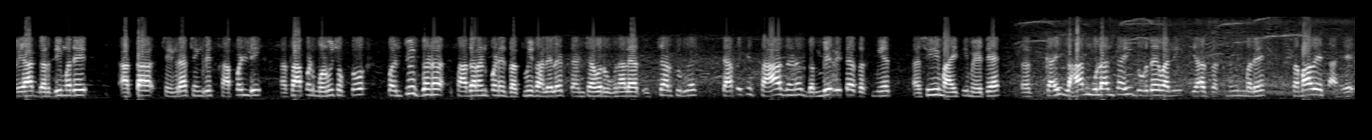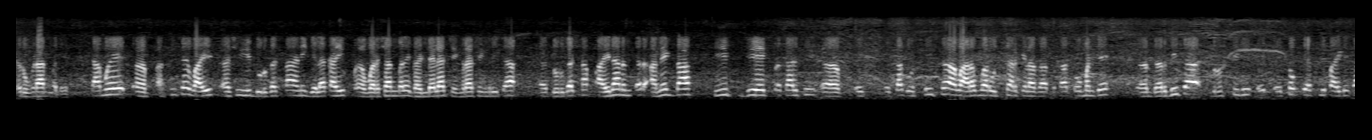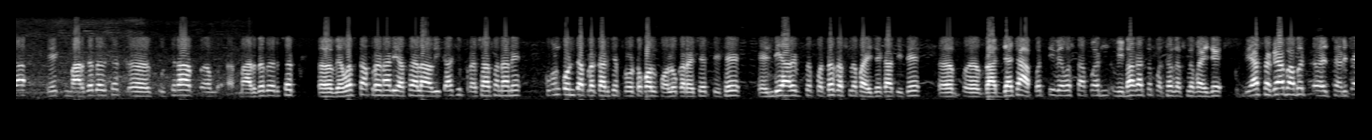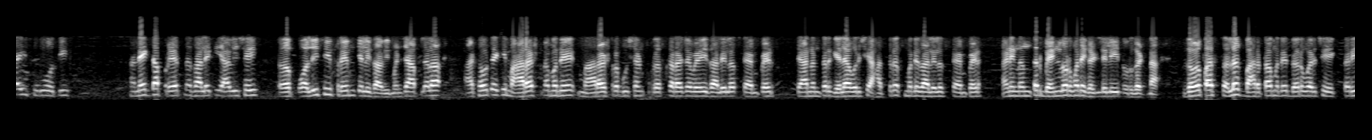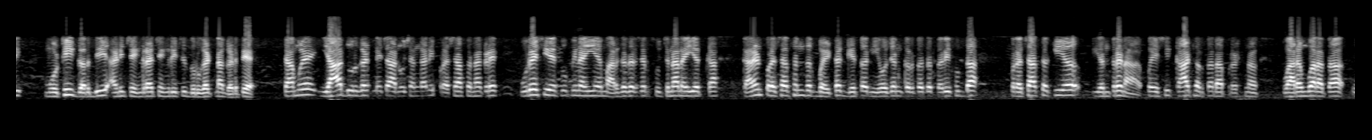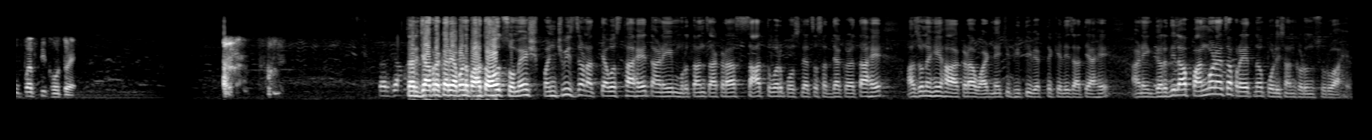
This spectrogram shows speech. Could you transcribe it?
या गर्दीमध्ये आता चेंगराचेंगरीत सापडली असं आपण म्हणू शकतो. पंचवीस जण साधारणपणे जखमी झालेले आहेत. त्यांच्यावर रुग्णालयात उपचार सुरू आहेत. त्यापैकी सहा जण गंभीररित्या जखमी आहेत अशी ही माहिती मिळते. काही लहान मुलांचाही दुर्दैवानी या जखमींमध्ये समावेश आहे रुग्णांमध्ये. त्यामुळे अतिशय वाईट अशी ही दुर्घटना आणि गेल्या काही वर्षांमध्ये घडलेल्या चेंगराचेंगरीच्या दुर्घटना पाहिल्यानंतर अनेकदा ही जी एक प्रकारची एक एका गोष्टीचा वारंवार उच्चार केला जात होता तो म्हणजे गर्दीच्या दृष्टीने एक एसओपी असली पाहिजे का? एक मार्गदर्शक सूचना मार्गदर्शक व्यवस्था प्रणाली असायला हवी का? की प्रशासनाने कोणकोणत्या प्रकारचे प्रोटोकॉल फॉलो करायचे? तिथे एनडीआरएफचं पथक असलं पाहिजे का? तिथे राज्याच्या आपत्ती व्यवस्थापन विभागाचं पथक असलं पाहिजे? या सगळ्याबाबत चर्चाही सुरू होती. अनेकदा प्रयत्न झाले की याविषयी पॉलिसी फ्रेम केली जावी. म्हणजे आपल्याला आठवतंय की महाराष्ट्रामध्ये महाराष्ट्र भूषण पुरस्काराच्या वेळी झालेलं स्टॅम्पेड त्यानंतर गेल्या वर्षी हाथरसमध्ये झालेलं स्टॅम्पेड आणि नंतर बेंगलोरमध्ये घडलेली ही दुर्घटना. जवळपास सलग भारतामध्ये दरवर्षी एकतरी मोठी गर्दी आणि चेंगराचेंगरीची दुर्घटना घडते. त्यामुळे या दुर्घटनेच्या अनुषंगाने प्रशासनाकडे पुरेशी एसओपी नाहीये मार्गदर्शक सूचना नाही आहेत का? कारण प्रशासन जर बैठक घेतं नियोजन करतं तर तरी सुद्धा प्रशासकीय यंत्रणा पैशी का ठरतात हा प्रश्न वारंवार आता उपस्थित होतोय. तर ज्या प्रकारे आपण पाहतो आहोत सोमेश पंचवीस जण अत्यावस्था आहेत आणि मृतांचा आकडा सात वर पोहोचल्याचं सध्या कळत आहे. अजूनही हा आकडा वाढण्याची भीती व्यक्त केली जाते आहे आणि गर्दीला पांगवण्याचा प्रयत्न पोलिसांकडून सुरू आहे.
